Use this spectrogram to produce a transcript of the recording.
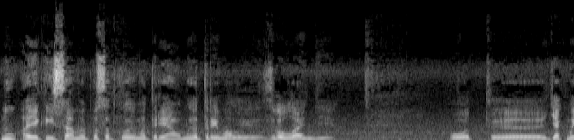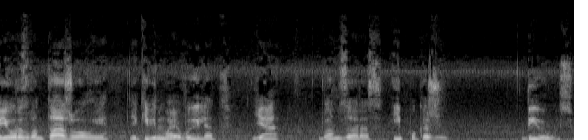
Ну, а який саме посадковий матеріал ми отримали з Голландії? От, е, як ми його розвантажували, який він має вигляд, я вам зараз і покажу. Дивимось.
